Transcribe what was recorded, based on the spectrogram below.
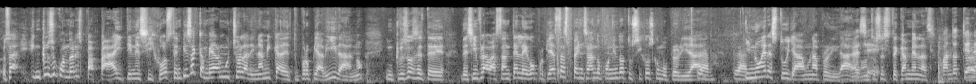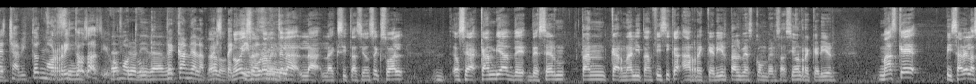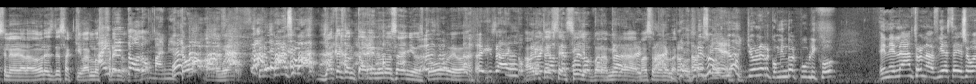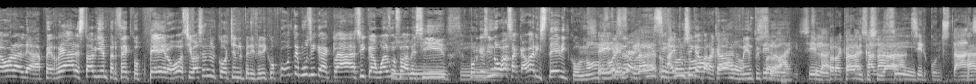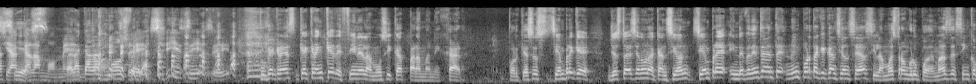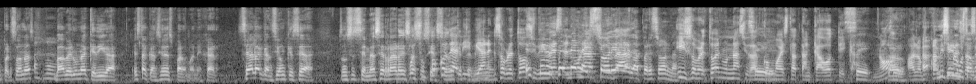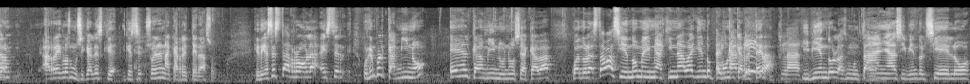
O sea, incluso cuando eres papá y tienes hijos, te empieza a cambiar mucho la dinámica de tu propia vida, ¿no? Incluso se te desinfla bastante el ego porque ya estás pensando, poniendo a tus hijos como prioridad. Claro, claro. Y no eres tú ya una prioridad, Ah, ¿no? sí. Entonces te cambian las. Cuando tienes chavitos morritos sí. así Las como tú, te cambia la Claro, perspectiva. ¿no? Y seguramente sí. la, la- la excitación sexual, o sea, cambia de, de ser tan carnal y tan física a requerir tal vez conversación, requerir más que pisar el acelerador es desactivar los Hay frenos. de todo, ¿no? manito. Ah, bueno. Pero por eso. Ya te contaré en unos años cómo me va. Exacto. Ahorita es sencillo para mí la- más o menos la cosa. Por eso yo le recomiendo al público, en el antro, en la fiesta, eso, órale, a perrear, está bien, perfecto. Pero si vas en el coche, en el periférico, ponte música clásica o algo Sí, suavecito, sí. porque si no vas a acabar histérico, ¿no? Sí, No es- claro. Hay música no, para cada claro. momento y Sí para, hay, hay. para cada necesidad. cada Sí. circunstancia, Así es. cada momento. Para cada atmósfera. Sí, sí, sí. ¿Tú qué crees? ¿Qué creen que define la música para manejar? Porque eso es siempre que yo estoy haciendo una canción, siempre, independientemente, no importa qué canción sea, si la muestra a un grupo de más de cinco personas, va a haber una que diga, esta canción es para manejar, sea la canción que sea. Entonces se me hace raro esa Pues un asociación poco de aliviar, sobre todo Es si vives en de la una historia ciudad de la persona. y sobre todo en una ciudad Sí. como esta tan caótica, Sí, ¿no? claro. A, lo A, mejor a mí sí me gusta hacer algo- arreglos musicales que, que suenen a carreterazo. Que digas, esta rola, este... Por ejemplo, El Camino, El Camino no se acaba. Cuando la estaba haciendo, me imaginaba yendo por El una camino, carretera. claro. Y viendo las montañas y viendo el cielo.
